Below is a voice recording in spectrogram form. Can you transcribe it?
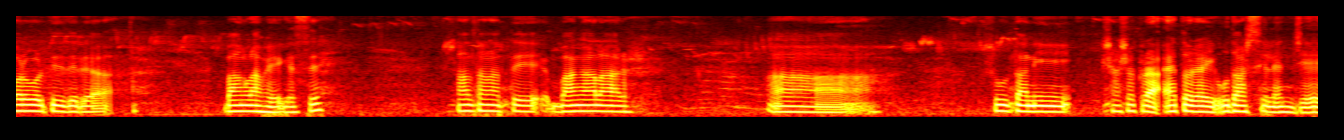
পরবর্তীতে যেটা বাংলা হয়ে গেছে, সালতানাতে বাঙাল আর সুলতানি শাসকরা এতটাই উদার ছিলেন যে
